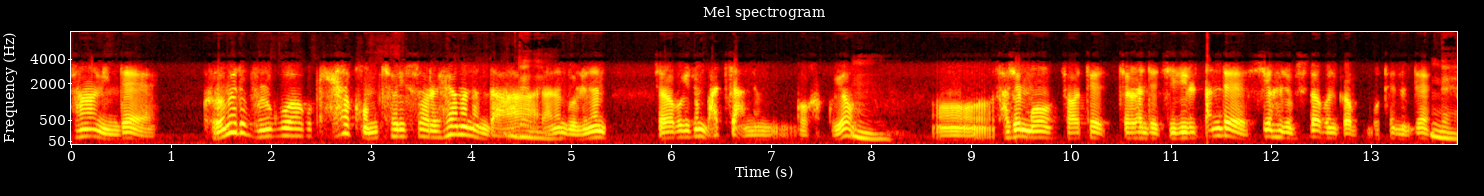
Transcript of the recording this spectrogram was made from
상황인데 그럼에도 불구하고 계속 검찰이 수사를 해야만 한다라는 논리는 제가 보기에 좀 맞지 않는 것 같고요. 음. 어 사실 뭐 저한테 제가 이제 질의를 딴 데 시간을 좀 쓰다 보니까 못했는데 네.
